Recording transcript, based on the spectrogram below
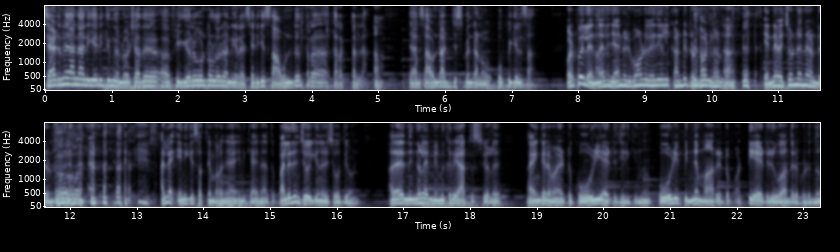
ചേട്ടനെ ഞാൻ അനുകരിക്കുന്നുണ്ട് പക്ഷെ അത് ഫിഗർ കൊണ്ടുള്ള ഒരു അനുഗ്രഹം. ശരിക്കും സൗണ്ട് അത്ര കറക്റ്റ് അല്ല. ഞാൻ സൗണ്ട് അഡ്ജസ്റ്റ്മെന്റ് ആണ് ഒപ്പിക്കൽ സാ. കുഴപ്പമില്ല എന്നാലും ഞാൻ ഒരുപാട് വേദികളിൽ കണ്ടിട്ടുണ്ട്. എന്നെ വെച്ചോണ്ട് തന്നെ കണ്ടിട്ടുണ്ട്. അല്ല എനിക്ക് സത്യം പറഞ്ഞാൽ എനിക്ക് അതിനകത്ത് പലരും ചോദിക്കുന്ന ഒരു ചോദ്യമാണ്. അതായത് നിങ്ങളെ മിമിക്രി ആർട്ടിസ്റ്റുകൾ ഭയങ്കരമായിട്ട് കോഴിയായിട്ട് ചിരിക്കുന്നു. കോഴി പിന്നെ മാറിയിട്ട് പട്ടിയായിട്ട് രൂപാന്തരപ്പെടുന്നു.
